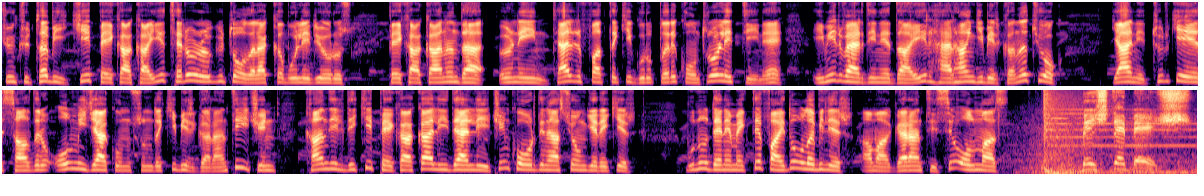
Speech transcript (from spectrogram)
Çünkü tabii ki PKK'yı terör örgütü olarak kabul ediyoruz. PKK'nın da örneğin Tel Rifat'taki grupları kontrol ettiğine, emir verdiğine dair herhangi bir kanıt yok. Yani Türkiye'ye saldırı olmayacağı konusundaki bir garanti için Kandil'deki PKK liderliği için koordinasyon gerekir. Bunu denemekte fayda olabilir ama garantisi olmaz. 5'te 5.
